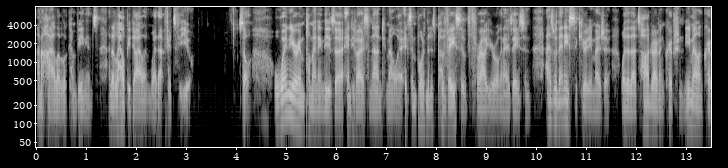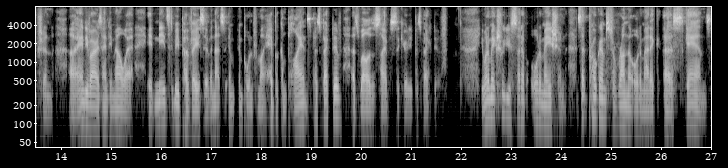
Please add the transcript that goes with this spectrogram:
and a high level of convenience, and it'll help you dial in where that fits for you. So when you're implementing these uh, antivirus and anti-malware, it's important that it's pervasive throughout your organization. As with any security measure, whether that's hard drive encryption, email encryption, uh, antivirus, anti-malware, it needs to be pervasive. And that's important from a HIPAA compliance perspective, as well as a cybersecurity perspective. You want to make sure you set up automation, set programs to run the automatic uh, scans.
